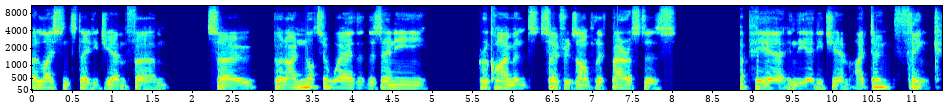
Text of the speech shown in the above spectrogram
a licensed ADGM firm. So, but I'm not aware that there's any requirement. So, for example, if barristers appear in the ADGM, I don't think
